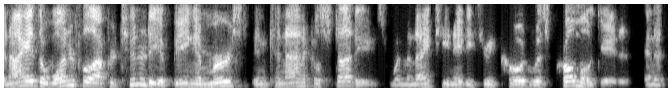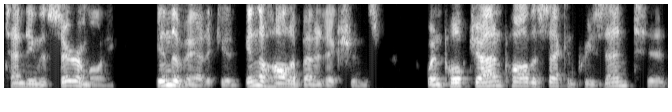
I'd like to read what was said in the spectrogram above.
And I had the wonderful opportunity of being immersed in canonical studies when the 1983 Code was promulgated and attending the ceremony in the Vatican, in the Hall of Benedictions, when Pope John Paul II presented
